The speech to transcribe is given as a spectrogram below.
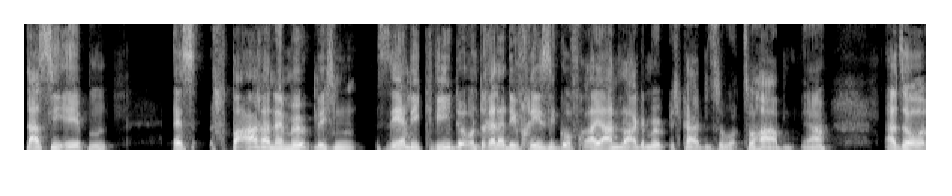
dass sie eben es Sparern ermöglichen, sehr liquide und relativ risikofreie Anlagemöglichkeiten zu, zu haben. Ja? Also,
